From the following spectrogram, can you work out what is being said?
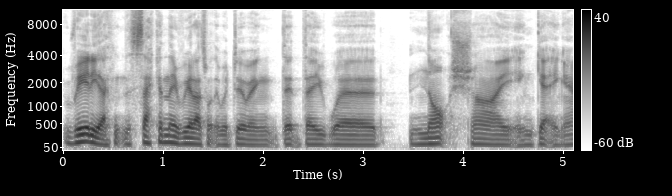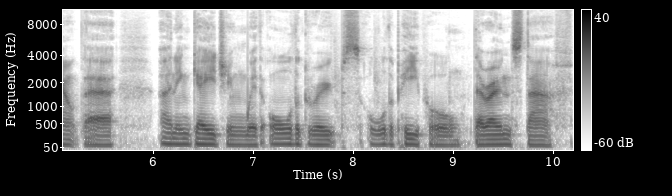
really, I think the second they realized what they were doing, that they were not shy in getting out there and engaging with all the groups, all the people, their own staff,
